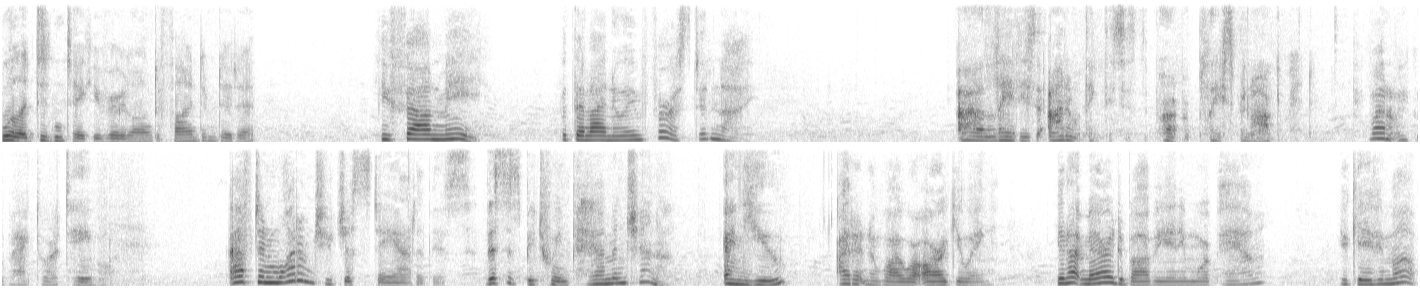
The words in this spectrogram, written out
Well, it didn't take you very long to find him, did it? He found me. But then I knew him first, didn't I? Uh, ladies, I don't think this is the proper place for an argument. Why don't we go back to our table? Afton, why don't you just stay out of this? This is between Pam and Jenna. And you? I don't know why we're arguing. You're not married to Bobby anymore, Pam. You gave him up.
